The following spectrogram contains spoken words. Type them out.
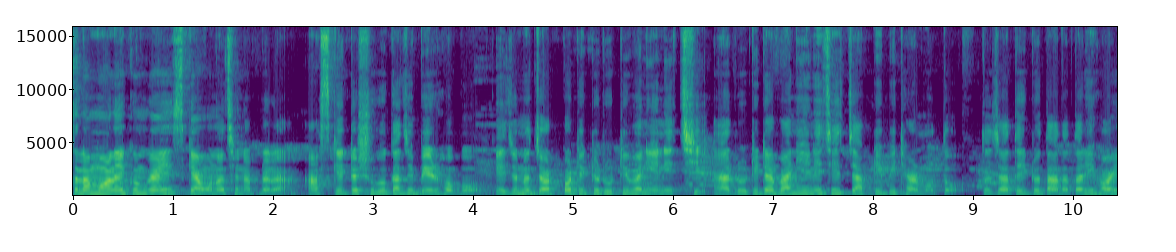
আসসালামু আলাইকুম গাইস কেমন আছেন আপনারা? আজকে একটা শুভ কাজে বের হব। এই জন্য জটপট একটু রুটি বানিয়ে নিচ্ছি। আর রুটিটা বানিয়ে নিচ্ছি চাপটি পিঠার মতো। তো যাতে একটু তাড়াতাড়ি হয়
